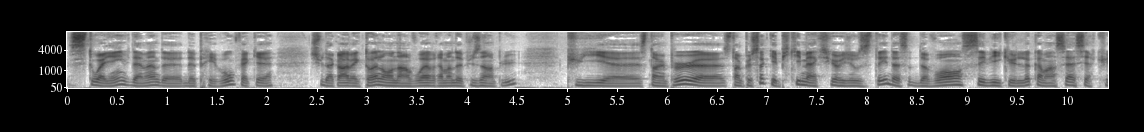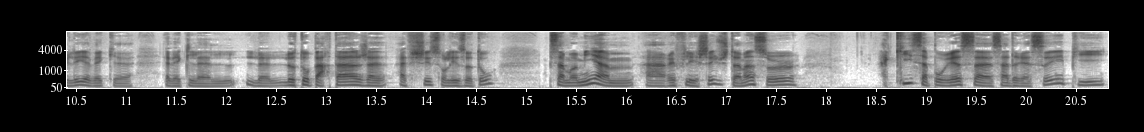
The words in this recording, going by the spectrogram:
citoyen, évidemment, de, de Prévost. Fait que je suis d'accord avec toi. On en voit vraiment de plus en plus. Puis, euh, c'est un peu c'est un peu ça qui a piqué ma curiosité de, de voir ces véhicules-là commencer à circuler avec, euh, avec l'autopartage affiché sur les autos. Puis, ça m'a mis à réfléchir justement sur à qui ça pourrait s'a- s'adresser. Puis,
